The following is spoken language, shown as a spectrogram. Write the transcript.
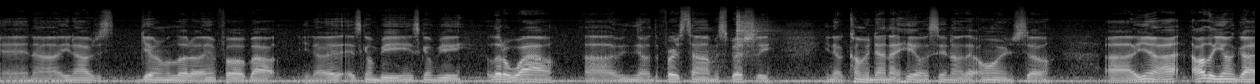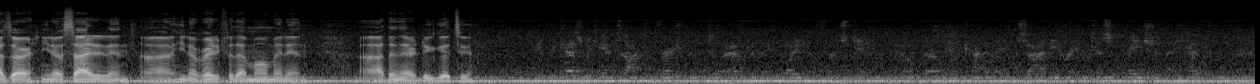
and uh, you know I was just giving him a little info about you know it, it's gonna be it's gonna be a little while, uh, you know the first time especially, you know coming down that hill and seeing all that orange, so. Uh, you know, I, all the young guys are, you know, excited and, uh, you know, ready for that moment, and uh, I think they'll do good too. Because we can't talk to freshmen until after they play the first game, we don't know what kind of anxiety or anticipation they have from that.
